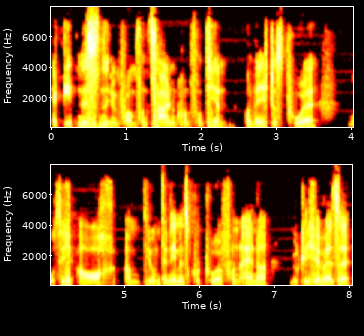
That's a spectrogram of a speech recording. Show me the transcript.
Ergebnissen in Form von Zahlen konfrontieren. Und wenn ich das tue, muss ich auch ähm, die Unternehmenskultur von einer möglicherweise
